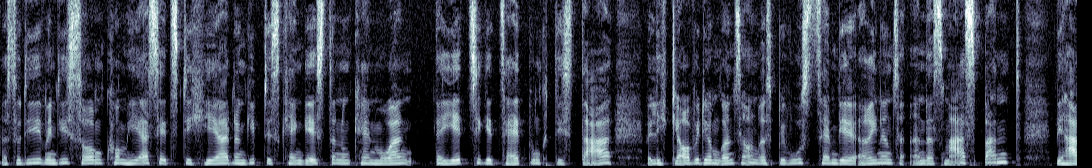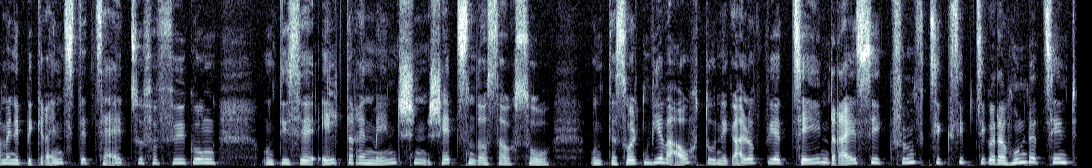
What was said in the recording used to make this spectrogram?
Also die, wenn die sagen, komm her, setz dich her, dann gibt es kein Gestern und kein Morgen. Der jetzige Zeitpunkt ist da, weil ich glaube, die haben ganz ein anderes Bewusstsein. Wir erinnern uns an das Maßband. Wir haben eine begrenzte Zeit zur Verfügung und diese älteren Menschen schätzen das auch so. Und das sollten wir aber auch tun, egal ob wir 10, 30, 50, 70 oder 100 sind.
